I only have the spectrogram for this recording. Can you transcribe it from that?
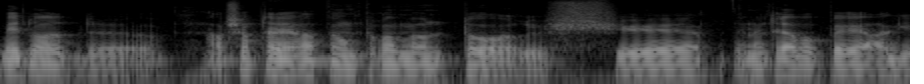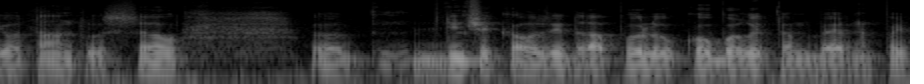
Edward uh, al șaptea era pe un promontor și îl întreabă pe aghiotantul său uh, din ce cauze e drapelul coborât în bernă? Păi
